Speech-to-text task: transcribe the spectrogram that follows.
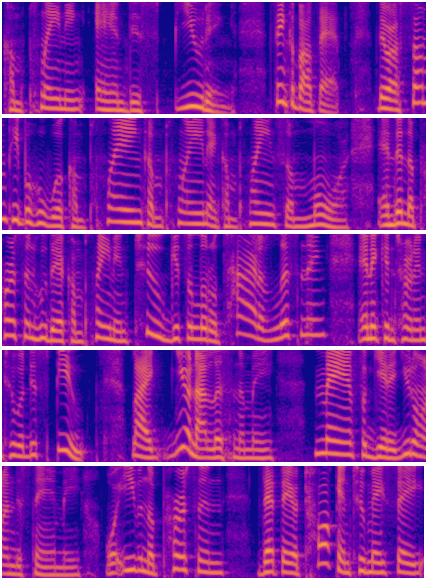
complaining and disputing. Think about that. There are some people who will complain, complain, and complain some more. And then the person who they're complaining to gets a little tired of listening and it can turn into a dispute. Like, you're not listening to me man, forget it. You don't understand me. Or even the person that they're talking to may say,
